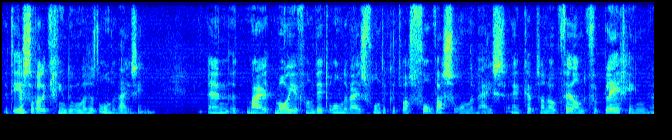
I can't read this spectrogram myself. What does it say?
Het eerste wat ik ging doen was het onderwijs in. En het, maar het mooie van dit onderwijs vond ik, het was volwassen onderwijs. En ik heb dan ook veel aan de verpleging eh,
